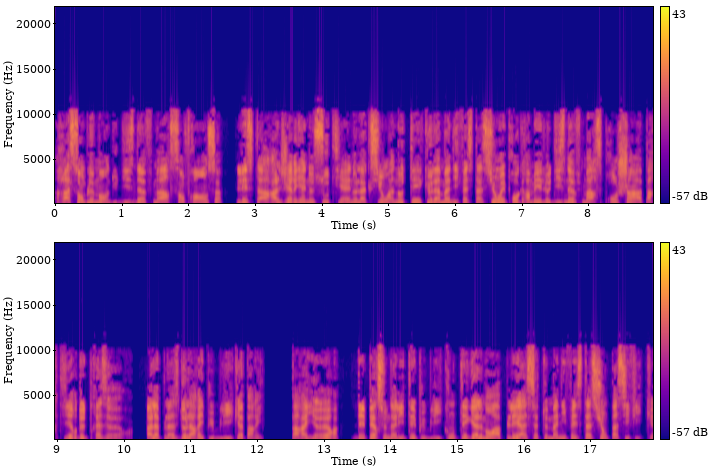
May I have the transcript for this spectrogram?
Rassemblement du 19 mars en France, les stars algériennes soutiennent l'action à noter que la manifestation est programmée le 19 mars prochain à partir de 13h, à la place de la République à Paris. Par ailleurs, des personnalités publiques ont également appelé à cette manifestation pacifique.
